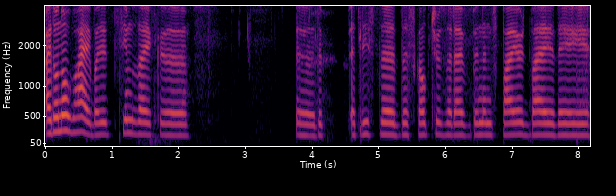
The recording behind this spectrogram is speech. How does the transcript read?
I don't know why, but it seems like uh, uh, the at least the the sculptures that I've been inspired by they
